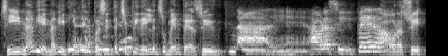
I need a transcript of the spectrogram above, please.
Sí, nadie, nadie. ¿Quién tiene presente a Chip en su mente así? Nadie. Ahora sí, pero. Ahora sí.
